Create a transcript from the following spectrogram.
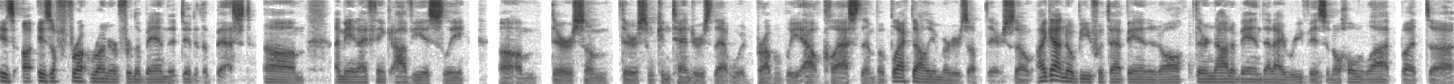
is uh, is a front runner for the band that did it the best. Um, I mean, I think obviously um, there are some there are some contenders that would probably outclass them, but Black Dahlia Murder's up there. So I got no beef with that band at all. They're not a band that I revisit a whole lot, but uh,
